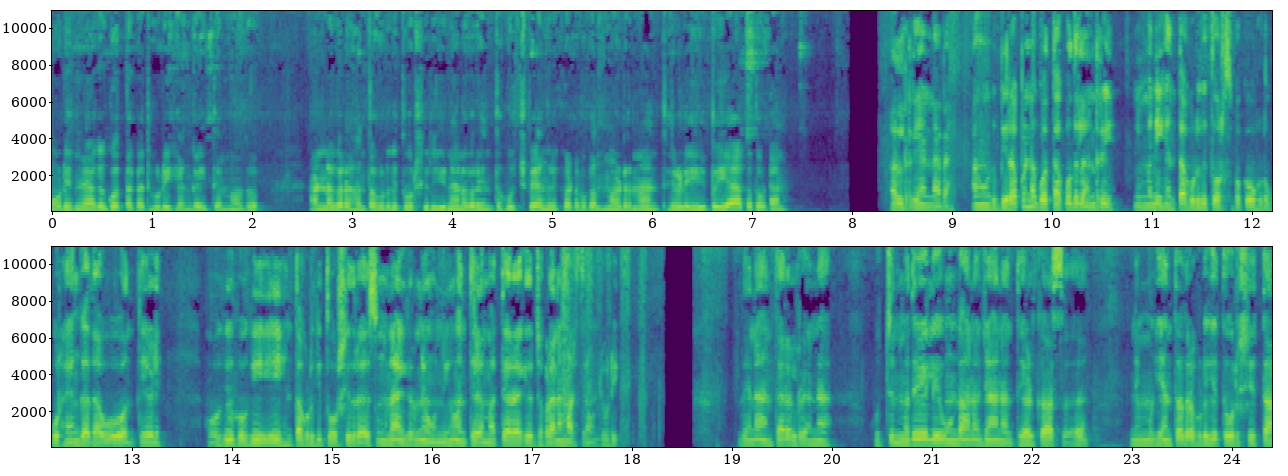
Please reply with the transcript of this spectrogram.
ನೋಡಿದ್ಮ್ಯಾಗ ಗೊತ್ತಾಗತ್ತೆ ಹುಡುಗಿ ಹೆಂಗೈತಿ ಅನ್ನೋದು. ಅಣ್ಣಗರ ಅಂತ ಹುಡುಗಿ ತೋರಿಸಿರಿ, ನನಗರ ಇಂಥ ಹುಚ್ಚು ಅಂಗ್ರಿ ಕಟ್ಬೇಕಂತ ಮಾಡ್ರನ ಅಂತ ಹೇಳಿ ಬೈಯಾಕ ತೋಟಾನ. ಅಲ್ರಿ ಅಣ್ಣಾರ, ಅವಾಗ ಬೀರಪ್ಪಣ್ಣ ಗೊತ್ತಾಗೋದಿಲ್ಲನ್ರಿ ನಿಮ್ಮ ಮನೆಗೆ ಎಂಥ ಹುಡುಗಿ ತೋರಿಸ್ಬೇಕು, ಹುಡುಗರು ಹೆಂಗೆ ಅದಾವು ಅಂತೇಳಿ. ಹೋಗಿ ಹೋಗಿ ಇಂಥ ಹುಡುಗಿ ತೋರಿಸಿದ್ರೆ ಸುಮ್ಮನೆ ಆಗಿರು ನೀವು ನೀವು ಅಂತೇಳಿ ಮತ್ತೆ ಯಾರಾಗಿರೋ ಜಗಳನ ಮಾಡ್ತೀರ ಅವ್ನ ಜೋಡಿ. ಇದೇನ ಅಂತಾರಲ್ರಿ ಅಣ್ಣ, ಹುಚ್ಚಿನ ಮದುವೆಯಲ್ಲಿ ಉಂಡಾನ ಜಾನ ಅಂತ ಹೇಳಿ ಕಾಸು ನಿಮಗೆ ಎಂಥಾದ್ರೂ ಹುಡುಗಿ ತೋರಿಸಿ, ತಾ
